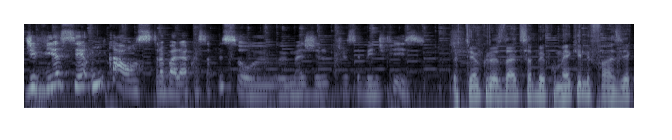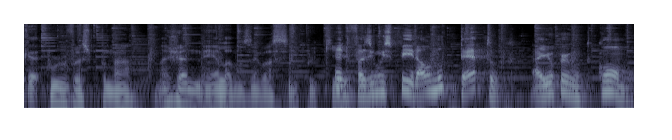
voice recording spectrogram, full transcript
Devia ser um caos trabalhar com essa pessoa. Eu, eu imagino que devia ser bem difícil. Eu tenho curiosidade de saber como é que ele fazia curvas, tipo, na, na janela, nos negocinhos, porque... É, ele fazia um espiral no teto. Aí eu pergunto, como?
